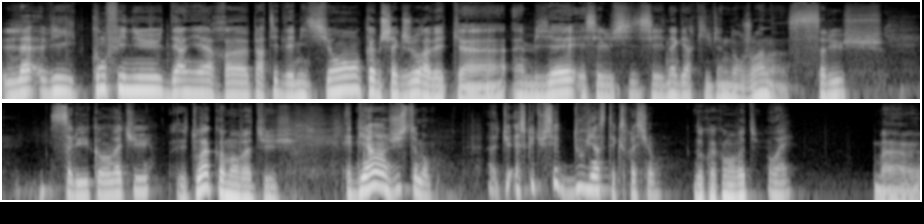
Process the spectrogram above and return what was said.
La vie continue, dernière euh, partie de l'émission, comme chaque jour avec un, un billet. Et c'est Lucie, c'est Nagar qui vient de nous rejoindre. Salut. Salut, comment vas-tu? Et toi, comment vas-tu? Eh bien, justement, euh, est-ce que tu sais d'où vient cette expression? De quoi, comment vas-tu? Ouais. Bah euh,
